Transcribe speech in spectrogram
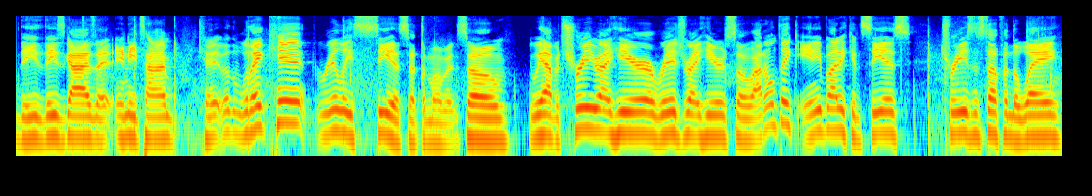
these, these guys at any time, can, well, they can't really see us at the moment. So we have a tree right here, a ridge right here. So I don't think anybody can see us. Trees and stuff in the way.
